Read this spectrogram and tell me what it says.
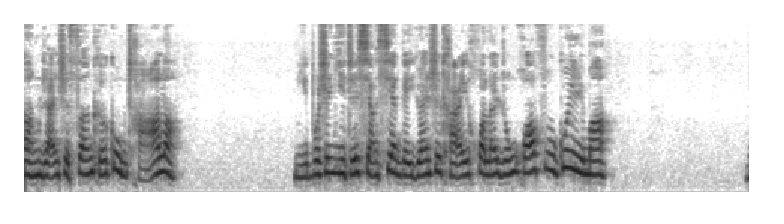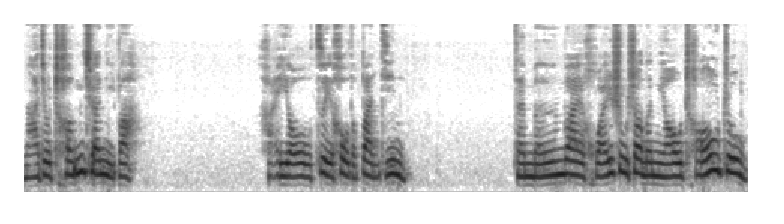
当然是三合贡茶了。你不是一直想献给袁世凯，换来荣华富贵吗？那就成全你吧。”还有最后的半斤，在门外槐树上的鸟巢中。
